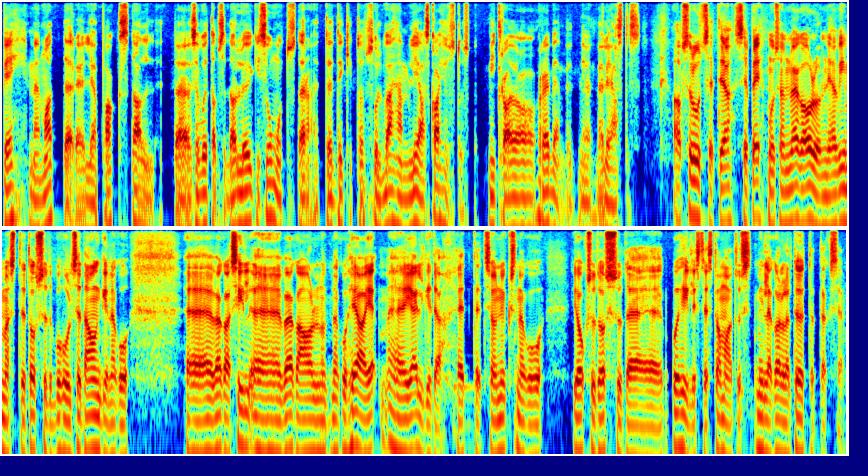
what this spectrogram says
pehme materjal ja paks tall, et äh, see võtab seda löögisummutust ära, et tekitab sul vähem lihaskahjustust, mikrorebendeid nii-öelda lihastes. absoluutselt jah, see pehmus on väga oluline ja viimaste tossude puhul seda ongi nagu äh, väga sil-, äh, väga olnud nagu hea jälgida, et, et see on üks nagu jooksutossude põhilistest omadustest, mille kallal töötatakse.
